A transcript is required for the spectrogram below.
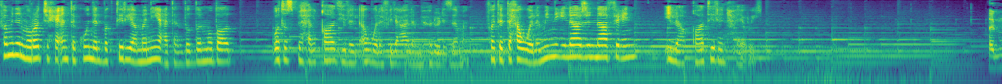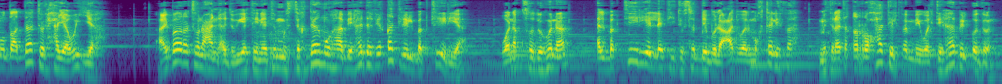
فمن المرجح أن تكون البكتيريا منيعة ضد المضاد وتصبح القاتل الأول في العالم بحلول الزمن فتتحول من علاج نافع إلى قاتل حيوي. المضادات الحيوية عبارة عن أدوية يتم استخدامها بهدف قتل البكتيريا. ونقصد هنا البكتيريا التي تسبب العدوى المختلفة مثل تقرحات الفم والتهاب الأذن.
